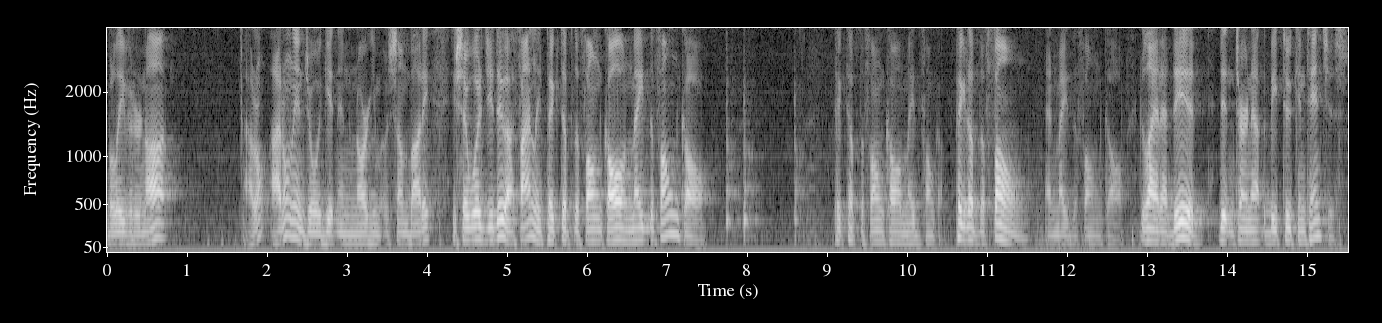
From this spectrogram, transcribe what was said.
believe it or not. I don't, I don't enjoy getting in an argument with somebody. You say, What did you do? I finally picked up the phone call and made the phone call. Picked up the phone call and made the phone call. Picked up the phone and made the phone call. Glad I did. Didn't turn out to be too contentious.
